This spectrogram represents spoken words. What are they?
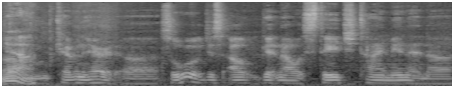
Yeah. Um, Kevin Herod. Uh, so we were just out getting our stage time in, and uh,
